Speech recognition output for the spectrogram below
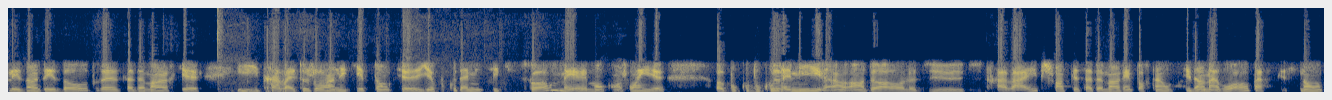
les uns des autres. Euh, ça demeure qu'ils travaillent toujours en équipe, donc euh, il y a beaucoup d'amitié qui se forment. Mais mon conjoint a beaucoup, beaucoup d'amis en, dehors du, du, travail. Puis je pense que ça demeure important aussi d'en avoir parce que sinon,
